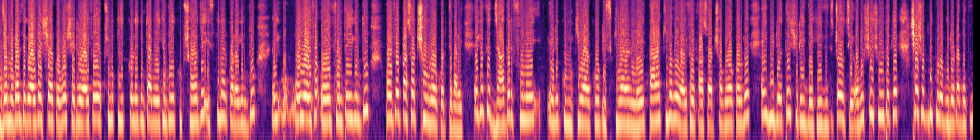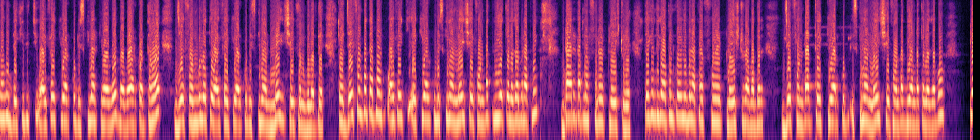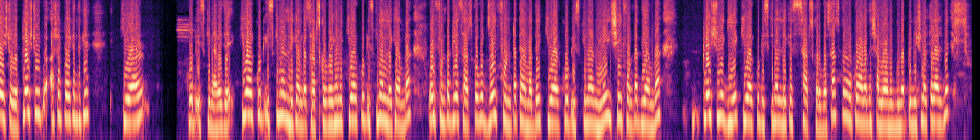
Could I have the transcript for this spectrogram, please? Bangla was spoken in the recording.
যে মোবাইল থেকে ওয়াইফাই শেয়ার করব, সেটার ওয়াইফাই অপশনে ক্লিক করলে কিন্তু আমি এখান থেকে খুব সহজে স্ক্যানার করে কিন্তু এই ওই ওয়াইফাই ওই ফোন থেকে কিন্তু ওয়াইফাই পাসওয়ার্ড সংগ্রহ করতে পারি। এক্ষেত্রে যাদের ফোনে এরকম কিউআর কোড স্ক্যানার নেই, তারা কীভাবে ওয়াইফাই পাসওয়ার্ড সংগ্রহ করবে, এই ভিডিওতে সেটাই দেখিয়ে দিতে চলছি। অবশ্যই শুরু থেকে শেষ অবধি পুরো ভিডিওটা দেখতে থাকুন, দেখিয়ে দিচ্ছি ওয়াইফাই কিউআর কোড স্ক্যানার কীভাবে ব্যবহার করতে হয়। যে ফোনগুলোতে ওয়াইফাই কিউআর কোড স্ক্যানার নেই, সেই ফোনগুলোতে। তো যে ফোনটাতে আপনার ওয়াইফাই কিউআর কোড স্ক্যানার নেই, সেই ফোনটা দিয়ে চলে যাবেন আপনি ডাইরেক্ট আপনার ফোনের প্লে স্টোরে তো এখান থেকে ওপেন করে নেবেন আপনার ফোনের প্লে স্টোরে আমাদের যে ফোনটাতে কিউআর কোড স্ক্যানার নেই, সেই ফোনটা দিয়ে আমরা চলে যাব প্লে স্টোরে প্লে স্টোর আসার পর এখান থেকে কিউআর কোড স্ক্যানার এই যে কিউআর কোড স্ক্যানার লিখে আমরা সার্চ করব। এখানে কিউআর কোড স্ক্যানার লিখে আমরা ওই ফোনটা দিয়ে সার্চ করব। যেই ফোনটাতে আমাদের কিউআর কোড স্ক্যানার নেই, সেই ফোনটা দিয়ে আমরা প্লে স্টোরে গিয়ে কিউআর কোড স্ক্যানার লিখে সার্চ করব। সার্চ করার পর আমাদের সামনে অনেকগুলো অ্যাপ্লিকেশন চলে আসবে।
